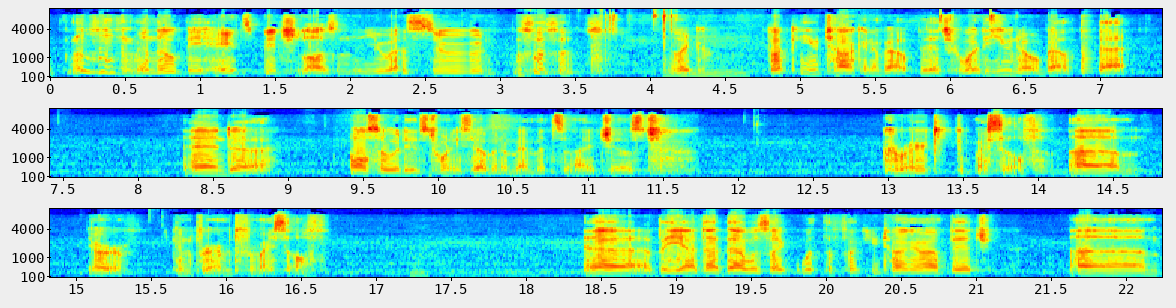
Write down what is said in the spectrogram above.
and there'll be hate speech laws in the U.S. soon. like, Mm. what are you talking about, bitch? What do you know about that? And uh, also, it is 27 amendments. I just corrected myself, um, or confirmed for myself. Uh, but yeah, that that was like, what the fuck are you talking about, bitch? Um,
